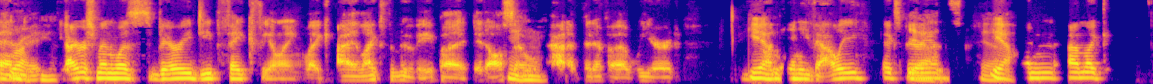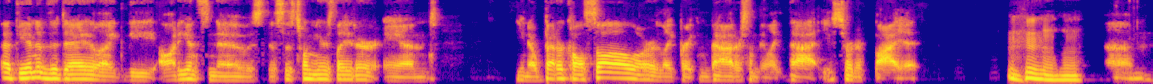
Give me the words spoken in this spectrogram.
And right. The Irishman was very deep fake feeling. Like I liked the movie, but it also mm-hmm. had a bit of a weird, yeah, uncanny valley experience. Yeah. yeah. and I'm like, at the end of the day, like the audience knows this is 20 years later and you know, Better Call Saul or like Breaking Bad or something like that, you sort of buy it. Mm-hmm. mm-hmm. Um,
